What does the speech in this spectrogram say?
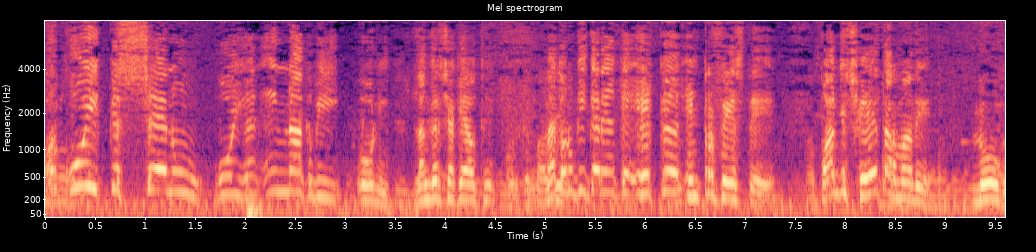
ਔਰ ਕੋਈ ਕਿਸੇ ਨੂੰ ਕੋਈ ਇੰਨਾ ਕੁ ਵੀ ਉਹ ਨਹੀਂ। ਲੰਗਰ ਛਕਿਆ ਉੱਥੇ। ਮੈਂ ਤੁਹਾਨੂੰ ਕੀ ਕਹਿ ਰਿਹਾ ਕਿ ਇੱਕ ਇੰਟਰਫੇਸ ਤੇ ਪੰਜ ਛੇ ਧਰਮਾਂ ਦੇ ਲੋਕ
